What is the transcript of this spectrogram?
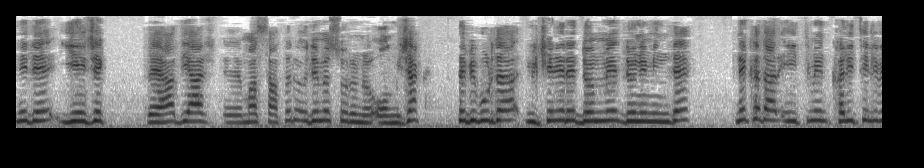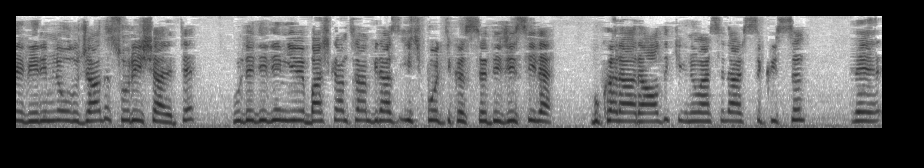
ne de yiyecek veya diğer e, masrafları ödeme sorunu olmayacak. Tabi burada ülkelere dönme döneminde ne kadar eğitimin kaliteli ve verimli olacağı da soru işareti. Burada dediğim gibi Başkan Trump biraz iç politika stratejisiyle bu kararı aldı ki üniversiteler sıkışsın ve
